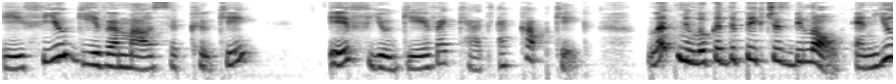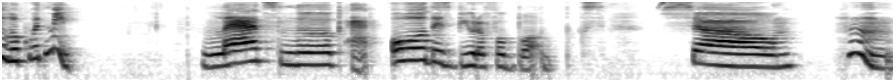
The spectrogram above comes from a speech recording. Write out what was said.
If you give a mouse a cookie, if you give a cat a cupcake. Let me look at the pictures below and you look with me. Let's look at all these beautiful so, hmm,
